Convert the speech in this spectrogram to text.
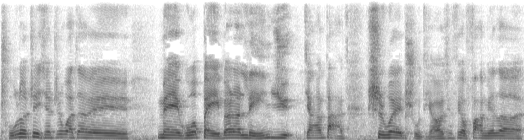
除了这些之外，在美国北边的邻居加拿大是为薯条就又发明了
